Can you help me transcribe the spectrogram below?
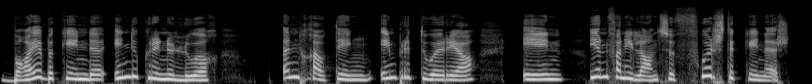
baie bekende endokrinoloog in Gauteng en Pretoria en een van die land se voorste kenners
